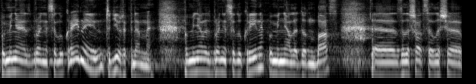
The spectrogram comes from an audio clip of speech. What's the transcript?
поміняє Збройні Сили України, і ну, тоді вже підемо ми. Поміняли Збройні Сили України, поміняли Донбас. Е, залишався лише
